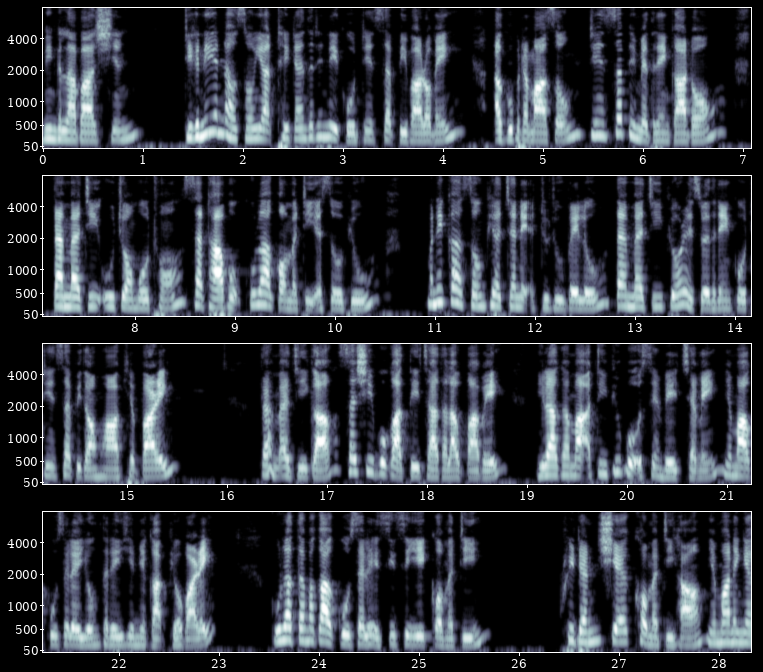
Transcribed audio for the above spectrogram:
မင်္ဂလာပါရှင်ဒီကနေ့ရဲ့နောက်ဆုံးရထိတ်တန်းသတင်းတွေကိုတင်ဆက်ပေးပါတော့မယ်အခုပထမဆုံးတင်ဆက်ပေးမယ့်သတင်းကတော့တမ္မတ်ကြီးဦးကျော်မိုးထွန်းဆက်ထားဖို့ကုလကော်မတီအဆိုပြုမနစ်ကဆုံးဖြတ်ချက်နဲ့အတူတူပဲလို့တမ္မတ်ကြီးပြောရဲဆိုတဲ့သတင်းကိုတင်ဆက်ပေးတော့မှာဖြစ်ပါတယ်တမ္မတ်ကြီးကဆက်ရှိဖို့ကတေချာတဲ့လောက်ပါပဲညီလာခံမှာအတီးပြုဖို့အဆင့်ပဲချက်မင်းမြန်မာကိုယ်စားလှယ်ရုံးတရေရင်းမြစ်ကပြောပါတယ်ကုလသမဂ္ဂကိုယ်စားလှယ်စီစီရေးကော်မတီ Credential Committee ဟာမြန်မာနိုင်ငံ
